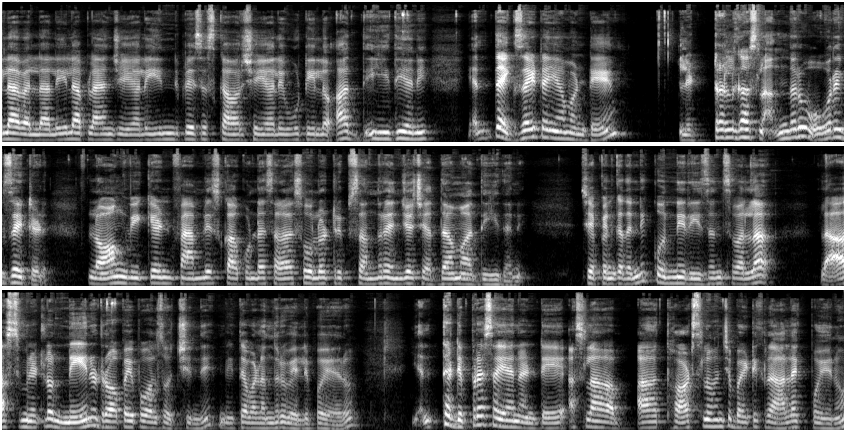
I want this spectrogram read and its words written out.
ఇలా వెళ్ళాలి ఇలా ప్లాన్ చేయాలి ఇన్ని ప్లేసెస్ కవర్ చేయాలి ఊటీలో అది ఇది అని ఎంత ఎగ్జైట్ అయ్యామంటే లిటరల్గా అసలు అందరూ over excited long weekend families కాకుండా సోలో ట్రిప్స్ అందరూ ఎంజాయ్ చేద్దాము అది ఇదని చెప్పాను కదండి కొన్ని రీజన్స్ వల్ల లాస్ట్ మినిట్లో నేను డ్రాప్ అయిపోవాల్సి వచ్చింది మిగతా వాళ్ళందరూ వెళ్ళిపోయారు. ఎంత డిప్రెస్ అయ్యానంటే అసలు ఆ థాట్స్లో నుంచి బయటికి రాలేకపోయాను.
